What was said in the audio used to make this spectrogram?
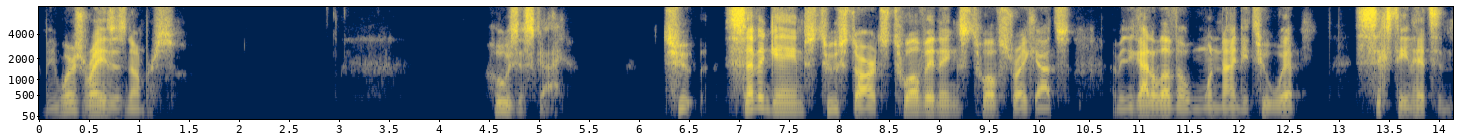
I mean, where's Reyes' numbers? Who's this guy? Two, seven games, two starts, 12 innings, 12 strikeouts. I mean, you got to love the 192 whip, 16 hits and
